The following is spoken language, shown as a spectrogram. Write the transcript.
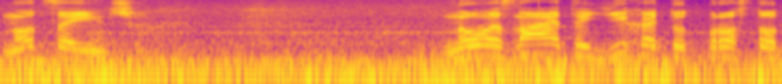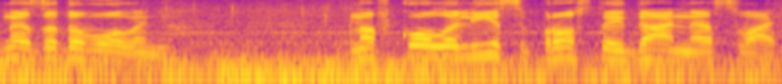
Ну це інше. Ну, ви знаєте, їхати тут просто одне задоволення. Навколо ліс просто ідеальний асфальт.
